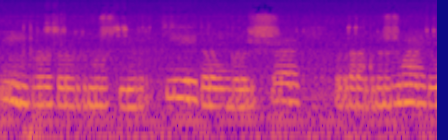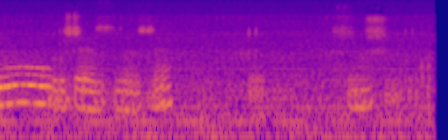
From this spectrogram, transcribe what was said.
Ну, просто вот тут можете вертеть, там большая, вот так вот нажимаете, о, большая становится, да? Машина такое.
